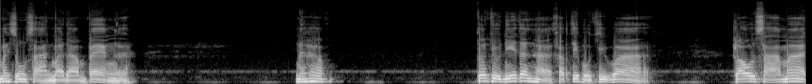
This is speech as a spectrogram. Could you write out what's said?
ไม่สงสารมาดามแป้งเหรอนะครับตรงจุดนี้ตั้งหากครับที่ผมคิดว่า เราสามารถ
